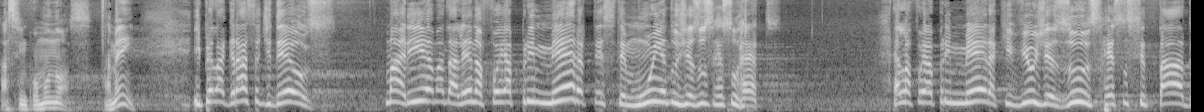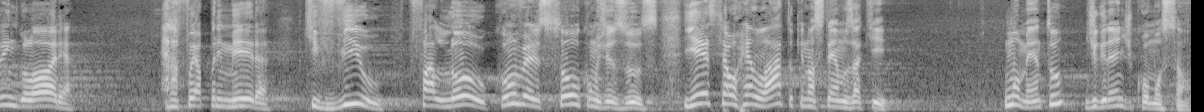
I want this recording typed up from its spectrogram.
assim como nós. Amém? E pela graça de Deus, Maria Madalena foi a primeira testemunha do Jesus ressurreto. Ela foi a primeira que viu Jesus ressuscitado em glória. Ela foi a primeira que viu falou, conversou com Jesus. E esse é o relato que nós temos aqui. Um momento de grande comoção.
